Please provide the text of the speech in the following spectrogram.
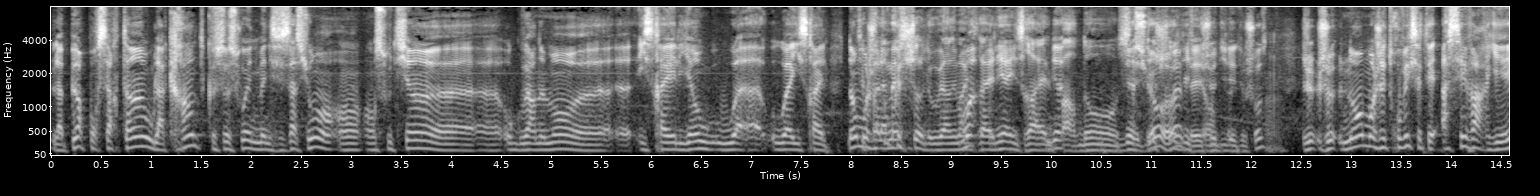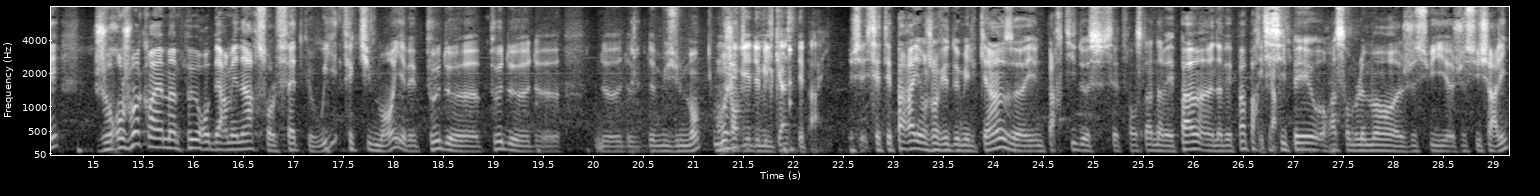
la peur pour certains ou la crainte que ce soit une manifestation en, en- en soutien euh, au gouvernement euh, israélien ou, ou à, ou à Israël. Non, moi je pas la trouve même que chose, le gouvernement Moi- israélien, Israël, Bien- pardon. Bien sûr, ouais, mais je dis les deux choses. Je, je- non, moi j'ai trouvé que c'était assez varié. Je rejoins quand même un peu Robert Ménard sur le fait que oui, effectivement, il y avait peu de peu de de, de, de- de musulmans. En Moi, janvier 2015, c'était pareil. c'était pareil en janvier 2015. Et une partie de cette France-là n'avait pas n'avait pas participé au rassemblement. euh, Je suis je suis Charlie.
